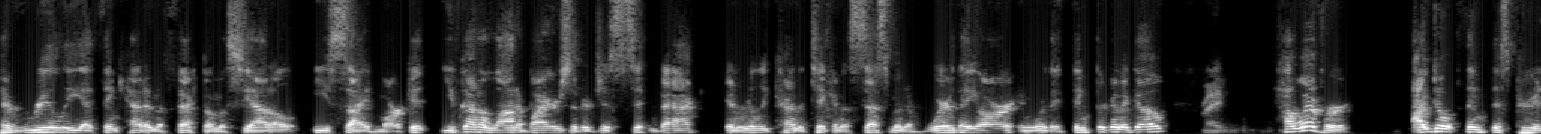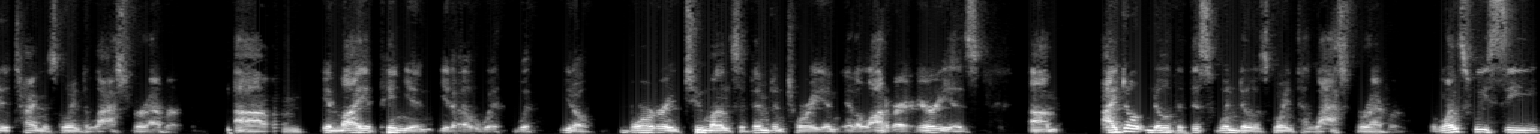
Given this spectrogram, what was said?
have really, I think, had an effect on the Seattle East Side market. You've got a lot of buyers that are just sitting back and really kind of take an assessment of where they are and where they think they're going to go. Right. However, I don't think this period of time is going to last forever um, in my opinion, you know, with with you know bordering two months of inventory in, in a lot of our areas, um, I don't know that this window is going to last forever. Once we see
